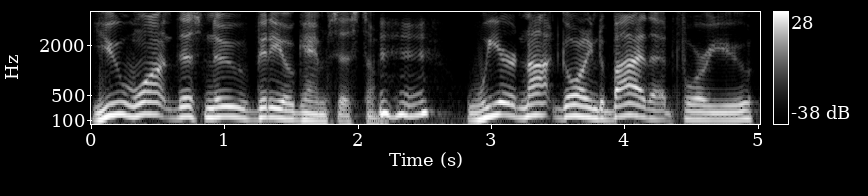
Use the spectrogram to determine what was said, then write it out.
you want this new video game system. Mm-hmm. We are not going to buy that for you.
